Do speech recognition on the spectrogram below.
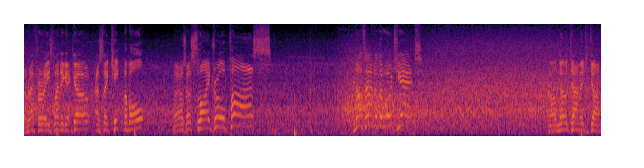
The referee's letting it go as they keep the ball. There's a slide rule pass. Not out of the woods yet. Well, no damage done.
